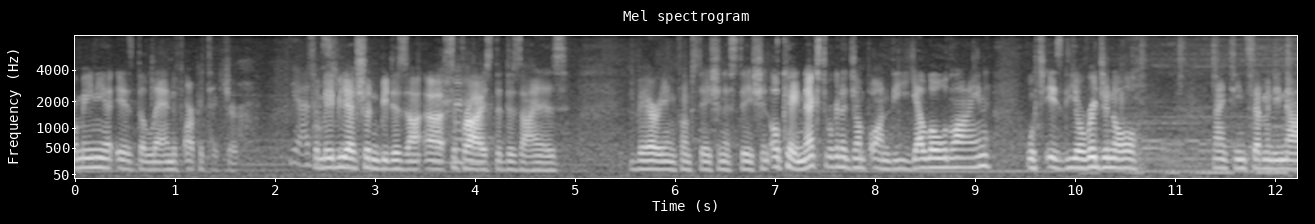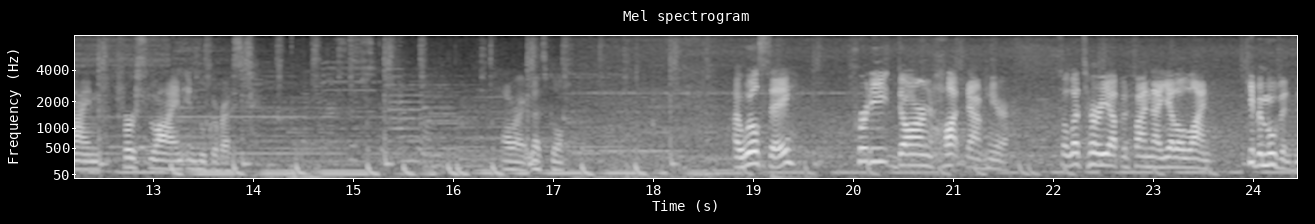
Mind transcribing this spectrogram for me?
Romania is the land of architecture, Yeah. so maybe I shouldn't be desi- uh, surprised the design is varying from station to station. Okay, next we're gonna jump on the yellow line, which is the original 1979 first line in Bucharest. All right, let's go. I will say, pretty darn hot down here. So let's hurry up and find that yellow line. Keep it moving.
